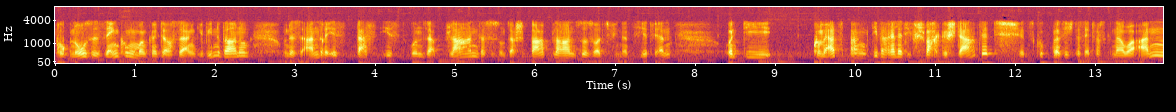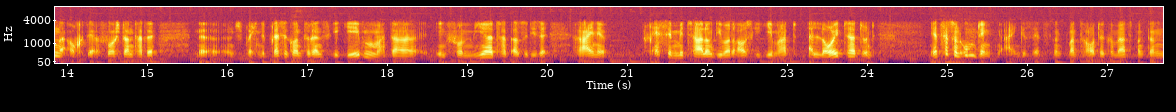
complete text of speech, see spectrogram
Prognosesenkung, man könnte auch sagen Gewinnwarnung. Und das andere ist, das ist unser Plan, das ist unser Sparplan, so soll es finanziert werden. Und die Commerzbank, die war relativ schwach gestartet. Jetzt guckt man sich das etwas genauer an. Auch der Vorstand hatte eine entsprechende Pressekonferenz gegeben, hat da informiert, hat also diese reine Pressemitteilung, die man daraus gegeben hat, erläutert und jetzt hat so ein Umdenken eingesetzt und man traut der Commerzbank dann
